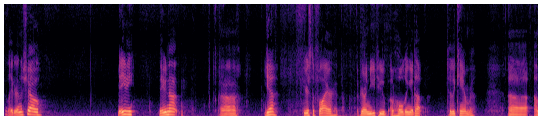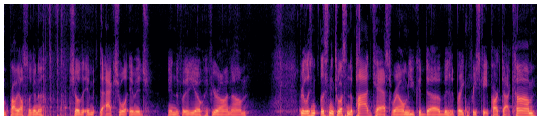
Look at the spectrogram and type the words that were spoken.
later in the show. Maybe, maybe not. Uh, yeah. Here's the flyer. If you're on YouTube, I'm holding it up to the camera. Uh, I'm probably also going to show the Im- the actual image in the video. If you're on, um, if you're listen- listening to us in the podcast realm, you could uh, visit breakingfreeskatepark.com.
